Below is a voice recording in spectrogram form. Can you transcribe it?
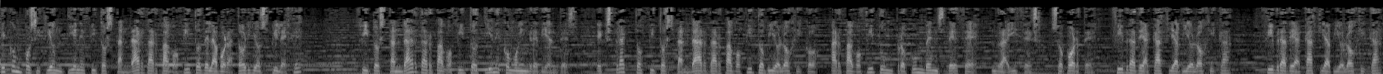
¿Qué composición tiene Fitostandard Arpagofito de laboratorios Pileje? Fitostandard Arpagofito tiene como ingredientes, extracto Fitostandard Arpagofito biológico, Arpagophytum procumbens DC, raíces, soporte, fibra de acacia biológica, fibra de acacia biológica,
